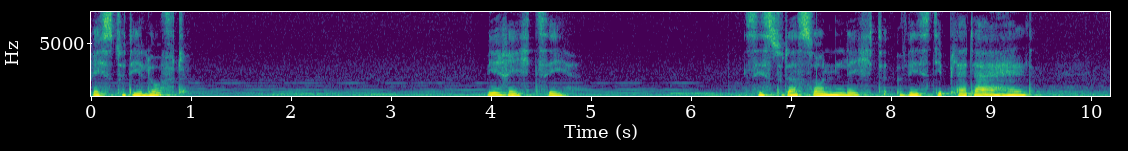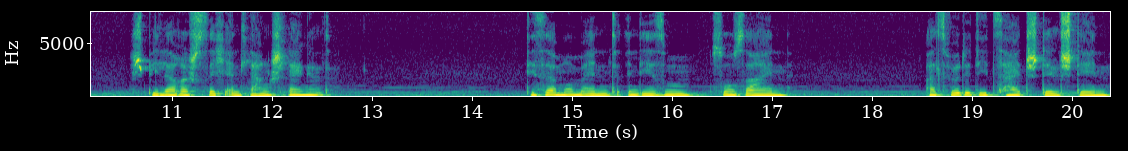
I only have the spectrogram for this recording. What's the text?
Riechst du die Luft? Wie riecht sie? Siehst du das Sonnenlicht, wie es die Blätter erhält, spielerisch sich entlang schlängelt? Dieser Moment in diesem So-Sein, als würde die Zeit stillstehen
